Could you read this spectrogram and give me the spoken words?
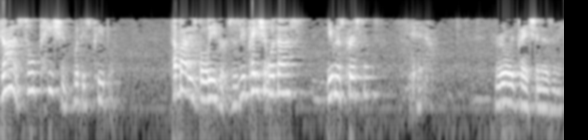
God is so patient with His people. How about His believers? Is He patient with us, even as Christians? Yeah. Really patient, isn't He?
